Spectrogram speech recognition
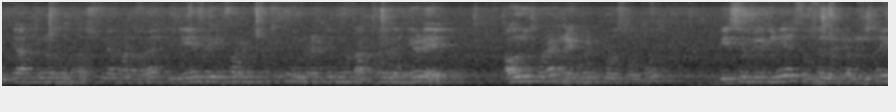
ವಿದ್ಯಾರ್ಥಿಗಳು ಪ್ರಶ್ನೆ ಮಾಡಿದ್ರೆ ಏನು ಇನ್ಫಾರ್ಮೇಷನ್ ಸಿಕ್ತು ಇಮಿಡಿಯೇಟ್ಲಿ ನೀವು ಡಾಕ್ಟರ್ಗಳಿಗೆ ಹೇಳಿ, ಅವ್ರಿಗೂ ಕೂಡ ಟ್ರೀಟ್ಮೆಂಟ್ ಕೊಡಿಸ್ಬೇಕು ಬಿ ಸಿ ಎಂ ಇರಲಿ ಸೋಷಿಯಲ್ ವೆಲ್ಫೇರ್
